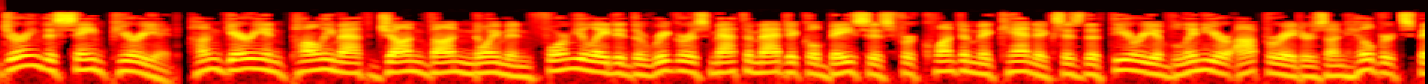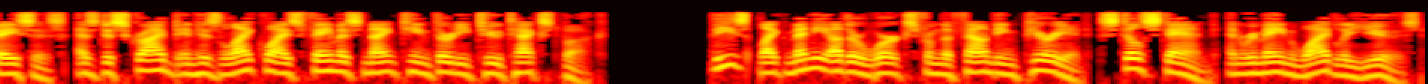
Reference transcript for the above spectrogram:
During the same period, Hungarian polymath John von Neumann formulated the rigorous mathematical basis for quantum mechanics as the theory of linear operators on Hilbert spaces, as described in his likewise famous 1932 textbook. These, like many other works from the founding period, still stand, and remain widely used.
